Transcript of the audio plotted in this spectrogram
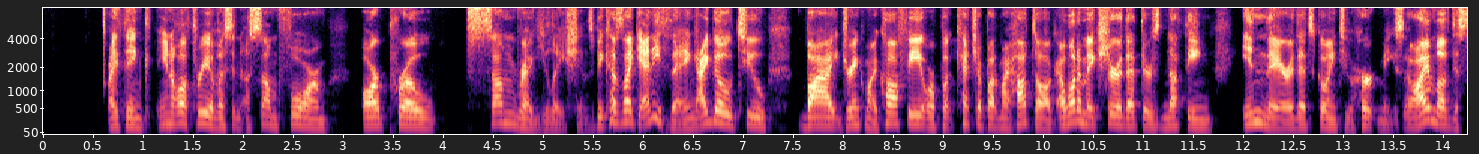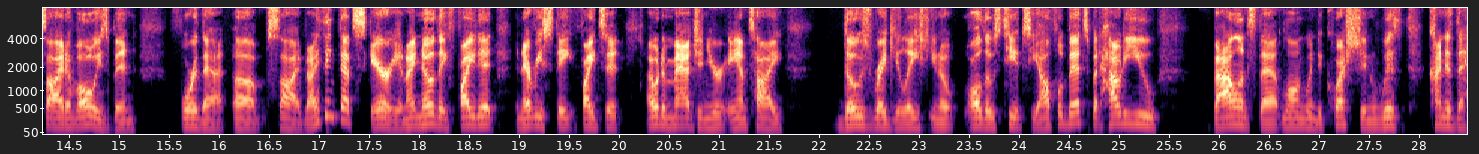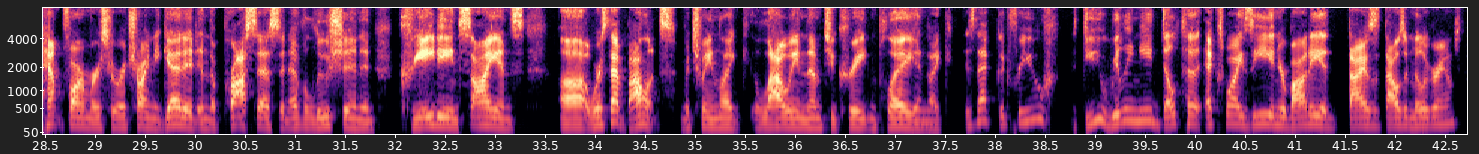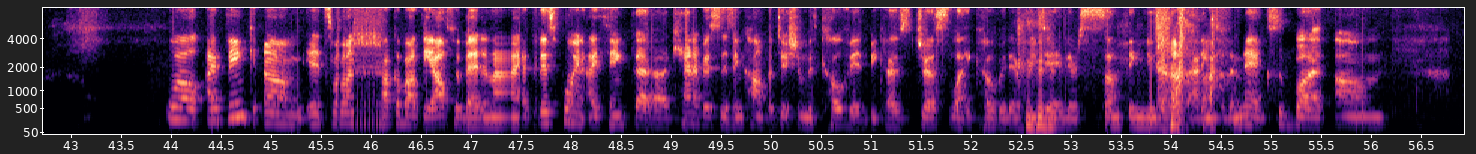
I think, you know, all three of us in some form are pro some regulations because like anything i go to buy drink my coffee or put ketchup on my hot dog i want to make sure that there's nothing in there that's going to hurt me so i'm of the side i've always been for that um, side but i think that's scary and i know they fight it and every state fights it i would imagine you're anti those regulations you know all those thc alphabets but how do you balance that long-winded question with kind of the hemp farmers who are trying to get it in the process and evolution and creating science uh where's that balance between like allowing them to create and play and like is that good for you? Do you really need delta xyz in your body at a thousand milligrams? Well i think um, it's fun to talk about the alphabet and I, at this point i think that uh, cannabis is in competition with covid because just like covid every day there's something new that we're adding to the mix but um,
